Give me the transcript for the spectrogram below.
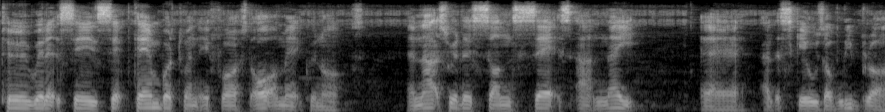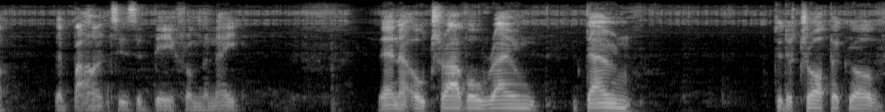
to where it says September 21st, autumn equinox, and that's where the sun sets at night uh, at the scales of Libra that balances the day from the night. Then it'll travel round down to the Tropic of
